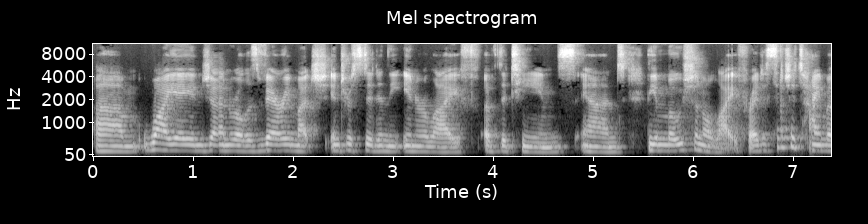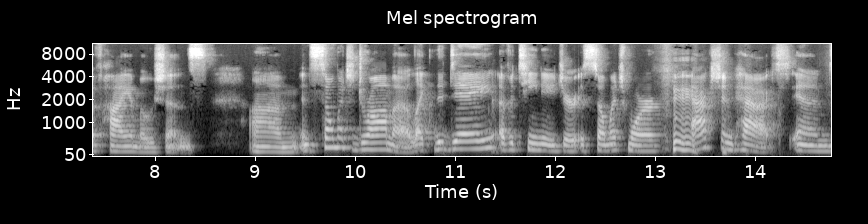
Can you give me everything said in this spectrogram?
um, YA in general is very much interested in the inner life of the teens and the emotional life, right? It's such a time of high emotions. Um, and so much drama. Like the day of a teenager is so much more action packed and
